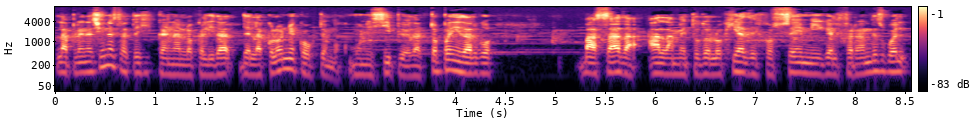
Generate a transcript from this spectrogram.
La planeación estratégica en la localidad de la colonia Cuauhtémoc, municipio de Actopan Hidalgo, basada a la metodología de José Miguel Fernández Well,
